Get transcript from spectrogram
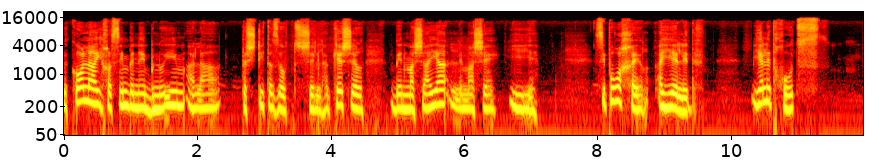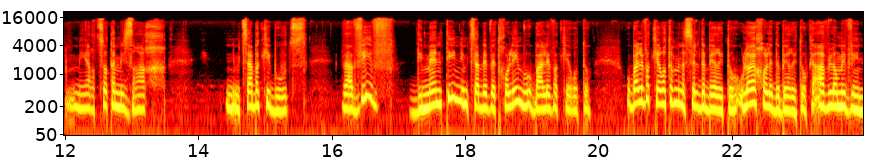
וכל היחסים ביניהם בנויים על התשתית הזאת של הקשר בין מה שהיה למה שיהיה. סיפור אחר, הילד. ילד חוץ מארצות המזרח נמצא בקיבוץ, ואביו דימנטי נמצא בבית חולים והוא בא לבקר אותו. הוא בא לבקר אותו ומנסה לדבר איתו. הוא לא יכול לדבר איתו, כי האב לא מבין.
